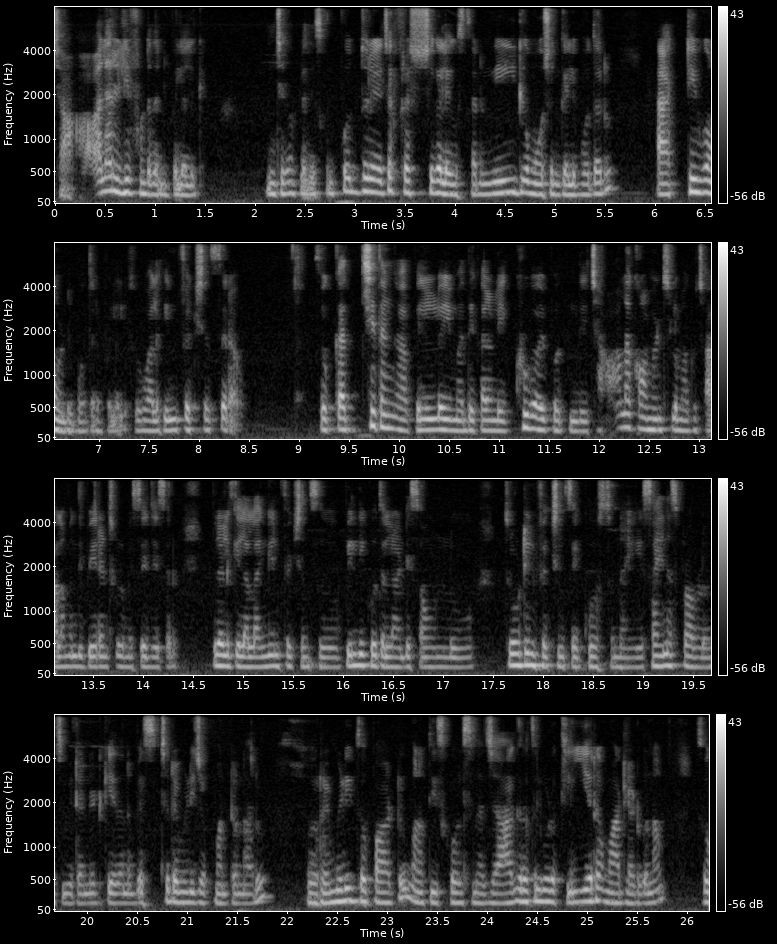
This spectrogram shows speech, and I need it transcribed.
చాలా రిలీఫ్ ఉంటుందండి పిల్లలకి. మంచిగా అప్లై తీసుకొని పొద్దున లేచాక ఫ్రెష్గా లెగుస్తారు నీట్గా మోషన్కి వెళ్ళిపోతారు యాక్టివ్గా ఉండిపోతారు పిల్లలు. సో వాళ్ళకి ఇన్ఫెక్షన్స్ రావు. సో ఖచ్చితంగా పిల్లలు ఈ మధ్య కాలంలో ఎక్కువగా అయిపోతుంది చాలా కామెంట్స్లో మాకు చాలా మంది పేరెంట్స్ కూడా మెసేజ్ చేశారు పిల్లలకి ఇలా లంగ్ ఇన్ఫెక్షన్స్ పిల్లి కూతలు లాంటి సౌండ్లు థ్రోట్ ఇన్ఫెక్షన్స్ ఎక్కువ వస్తున్నాయి సైనస్ ప్రాబ్లమ్స్ వీటన్నిటికీ ఏదైనా బెస్ట్ రెమెడీ చెప్పమంటున్నారు సో రెమెడీతో పాటు మనం తీసుకోవాల్సిన జాగ్రత్తలు కూడా క్లియర్గా మాట్లాడుకున్నాం సో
